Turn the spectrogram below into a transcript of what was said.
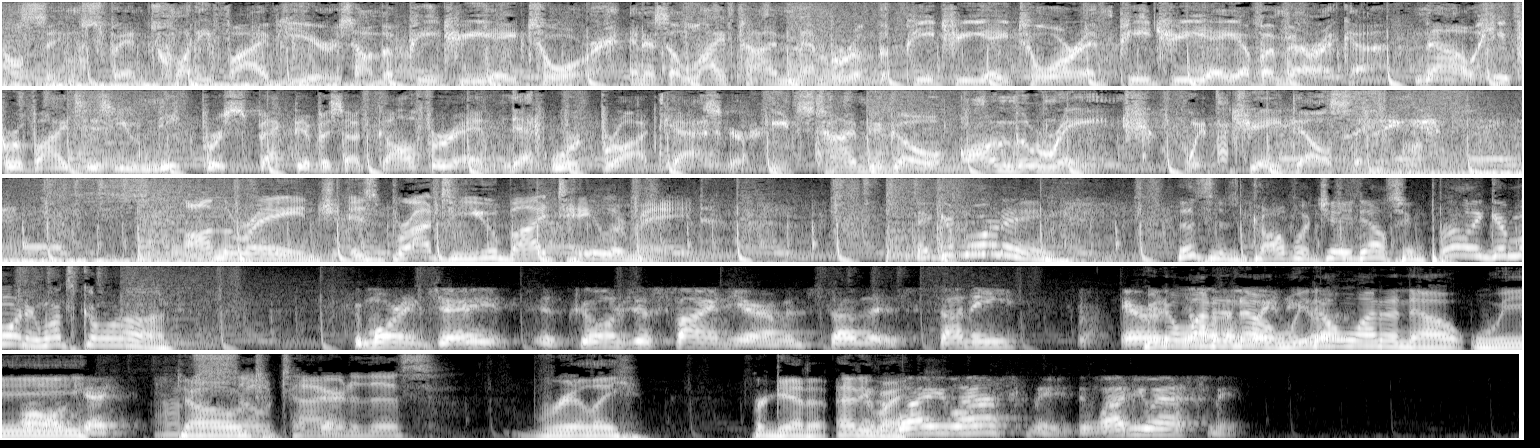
Delsing spent 25 years on the PGA Tour and is a lifetime member of the PGA Tour and PGA of America. Now he provides his unique perspective as a golfer and network broadcaster. It's time to go on the range with Jay Delsing. On the Range is brought to you by TaylorMade. Hey, good morning. This is Golf with Jay Delsing. Pearly, good morning. What's going on? Good morning, Jay. It's going just fine here. I'm in sunny Arizona. We don't want to know. We don't want to know. We Oh, okay. I'm so tired of this. really forget it. Then Anyway, why do you ask me? Then why do you ask me?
